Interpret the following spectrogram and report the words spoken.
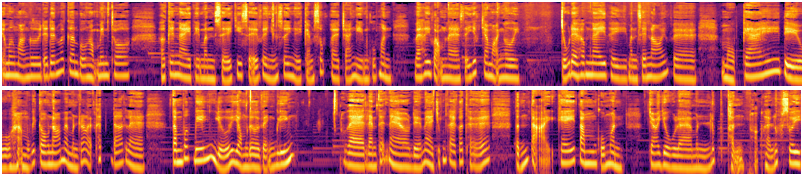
Chào mừng mọi người đã đến với kênh Bộ Ngọc Mentor. Ở kênh này thì mình sẽ chia sẻ về những suy nghĩ, cảm xúc và trải nghiệm của mình và hy vọng là sẽ giúp cho mọi người. Chủ đề hôm nay thì mình sẽ nói về một cái điều, một cái câu nói mà mình rất là thích đó là tâm bất biến giữa dòng đời vạn biến và làm thế nào để mà chúng ta có thể tỉnh tại cái tâm của mình cho dù là mình lúc thịnh hoặc là lúc suy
